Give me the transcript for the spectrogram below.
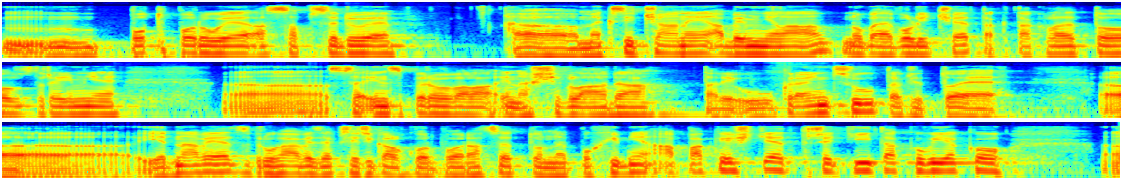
mm, podporuje a subsiduje Mexičany, aby měla nové voliče, tak takhle to zřejmě se inspirovala i naše vláda tady u Ukrajinců, takže to je Eh, jedna věc, druhá věc, jak si říkal, korporace, to nepochybně. A pak ještě třetí takový jako eh,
